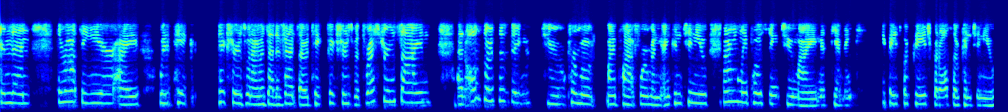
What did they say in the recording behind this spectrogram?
And then throughout the year, I would take pictures when I was at events. I would take pictures with restroom signs and all sorts of things to promote my platform and, and continue not only posting to my Miss Camden Facebook page, but also continue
